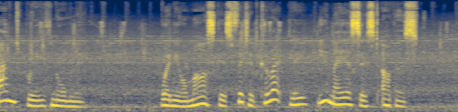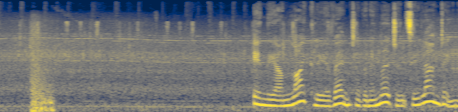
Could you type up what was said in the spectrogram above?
and breathe normally. When your mask is fitted correctly, you may assist others. In the unlikely event of an emergency landing,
